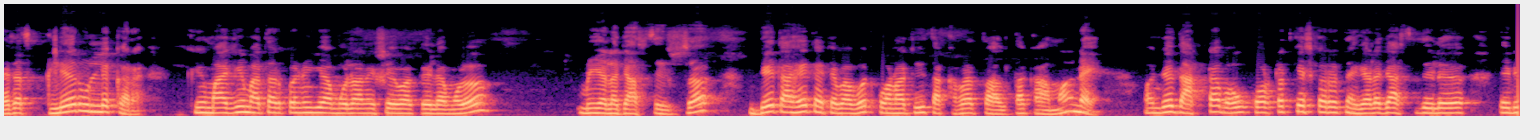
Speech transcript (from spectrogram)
त्याच्यात क्लिअर उल्लेख करा. की माझी म्हातारपणी या मुलाने सेवा केल्यामुळं मी याला जास्त हिस्सा देत आहे. त्याच्याबाबत कोणाची तक्रार चालता कामं नाही म्हणजे धाकटा भाऊ कोर्टात केस करत नाही. याला जास्त दिलं त्यांनी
